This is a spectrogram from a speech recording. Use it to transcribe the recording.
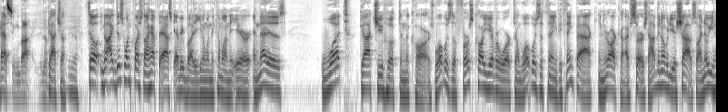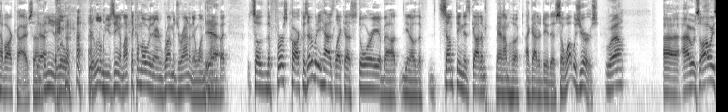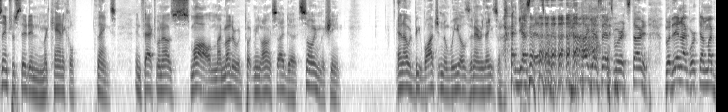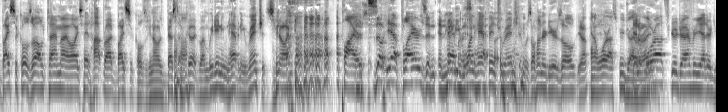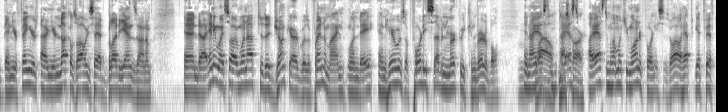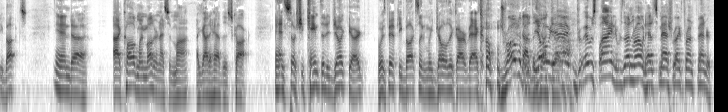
passing by. You know. Gotcha. So, you know, I, just one question I have to ask everybody, you know, when they come on the air, and that is, what got you hooked in the cars? What was the first car you ever worked on? What was the thing? If you think back in your archive search, now I've been over to your shop, so I know you have archives. and I've been in your little your little museum. I have to come over there and rummage around in there one time. Yeah. But so the first car, because everybody has like a story about you know the something that's got them. Man, I'm hooked. I got to do this. So what was yours? Well, uh, I was always interested in mechanical things. In fact, when I was small, my mother would put me alongside the sewing machine. And I would be watching the wheels and everything, so I guess that's where I guess that's where it started. But then I worked on my bicycles all the time. I always had hot rod bicycles, you know, as best I uh-huh. could. When we didn't even have any wrenches, you know. I mean, Pliers so yeah, pliers and, and maybe Hammers. one half inch wrench that was hundred years old, you know and a wore out screwdriver. and a right? wore out screwdriver. You had and your fingers and your knuckles always had bloody ends on them. And uh, anyway, so I went out to the junkyard with a friend of mine one day, and here was a '47 Mercury convertible. And I asked him, nice I asked, car. I asked him how much he wanted for it, and he says, "Well, I have to get fifty bucks." And uh, I called my mother and I said, "Ma, I got to have this car." And so she came to the junkyard with fifty bucks, and we drove the car back home. Drove it out of the oh, junkyard. yeah, it it was fine. There was nothing wrong with it. Had a smashed right front fender.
